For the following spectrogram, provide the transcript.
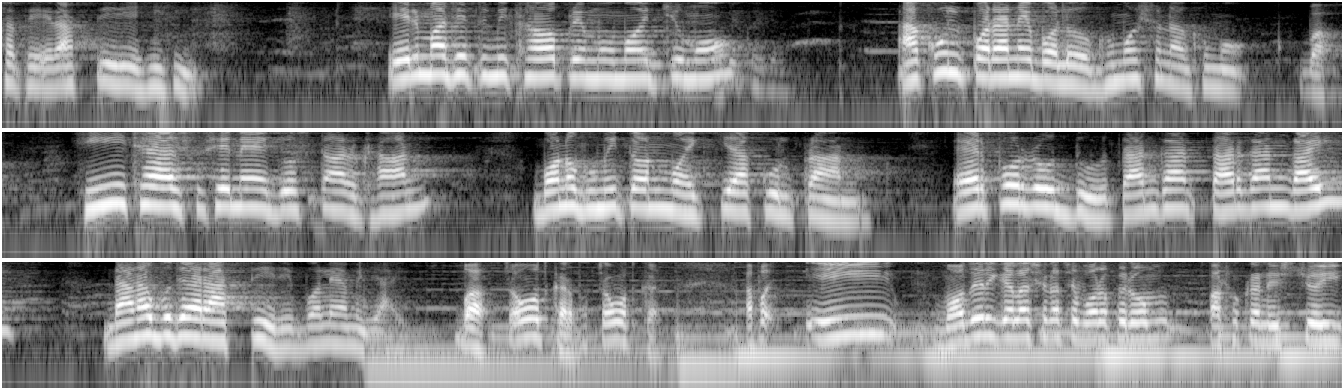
সাথে রাত্রির হিহি। এর মাঝে তুমি খাও প্রেমময় চুমো। আকুল পরাণে বলো ঘুমো শোনা ঘুমো। বাহ। হি ছায়া শুষে নেয় জ্যোৎস্নার ঘ্রাণ। বনভূমি তন্ময় কি আকুল প্রাণ। এরপর রোদ্দুর তার গান তার গান গাই। ডানা বোঝা রাত্রির বলে আমি যাই। বাহ চমৎকার চমৎকার। আপা এই মদের গেলাসের আছে বরফের ওম পাঠকরা নিশ্চয়ই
